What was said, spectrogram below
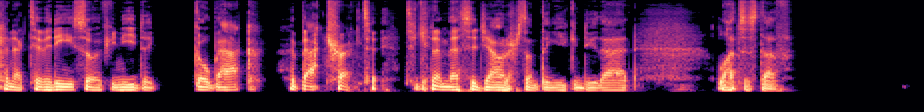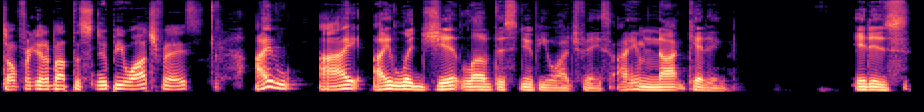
connectivity. So if you need to go back, backtrack to, to get a message out or something, you can do that. Lots of stuff. Don't forget about the Snoopy watch face. I I I legit love the Snoopy watch face. I am not kidding. It is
